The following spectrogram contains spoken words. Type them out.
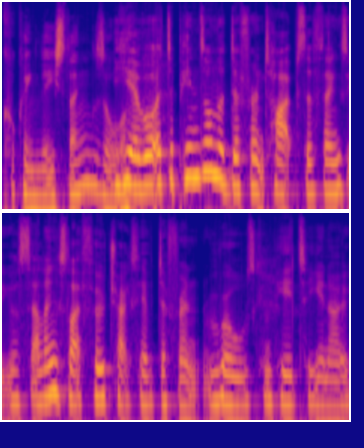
cooking these things, or Yeah, well, it depends on the different types of things that you're selling. So, like food trucks have different rules compared to you know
